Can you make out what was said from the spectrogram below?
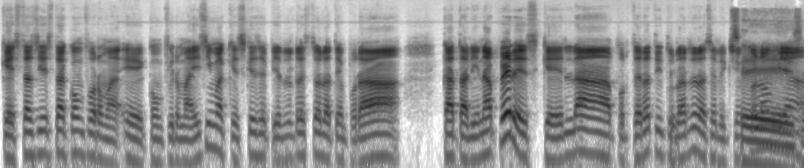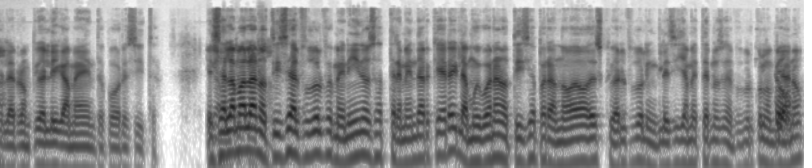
que esta sí está conforma, eh, confirmadísima, que es que se pierde el resto de la temporada Catalina Pérez, que es la portera titular de la selección sí, Colombia. se le rompió el ligamento, pobrecita. Esa es la mala noticia del fútbol femenino, esa tremenda arquera, y la muy buena noticia para no descuidar el fútbol inglés y ya meternos en el fútbol colombiano,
